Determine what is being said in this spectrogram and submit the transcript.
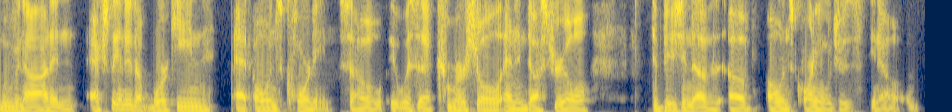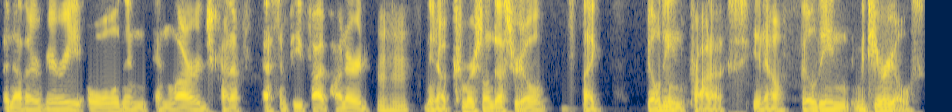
moving on and actually ended up working at owens corning. So it was a commercial and industrial division of of Owens Corning, which was you know another very old and and large kind of S and P 500, Mm-hmm. you know, commercial industrial like building products, you know, building materials,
